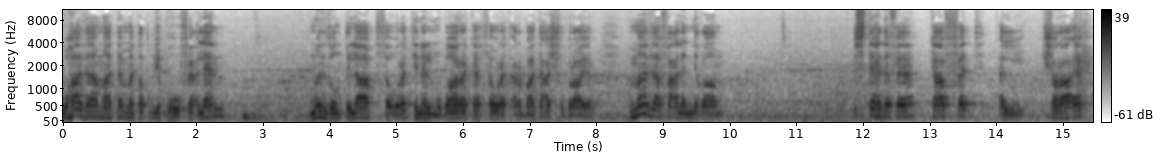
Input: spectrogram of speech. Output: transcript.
وهذا ما تم تطبيقه فعلا منذ انطلاق ثورتنا المباركة ثورة 14 فبراير ماذا فعل النظام؟ استهدف كافة الشرائح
